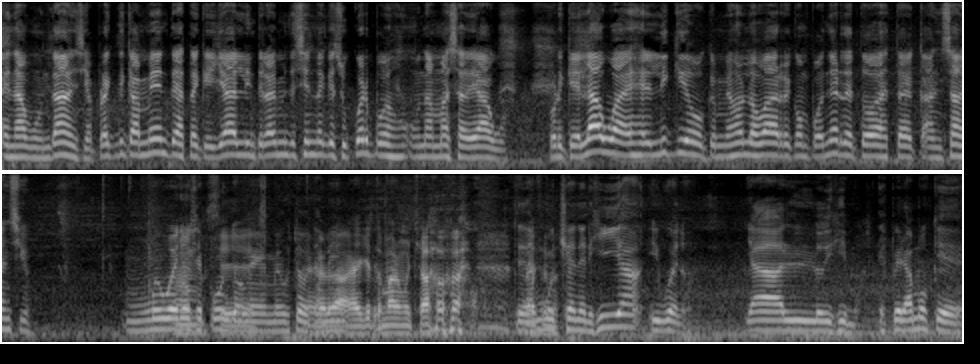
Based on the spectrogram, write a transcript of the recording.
en abundancia, prácticamente hasta que ya literalmente sientan que su cuerpo es una masa de agua. Porque el agua es el líquido que mejor los va a recomponer de todo este cansancio. Muy bueno ese punto, me, gustó también. hay que tomar mucha agua. Te da mucha energía y bueno, ya lo dijimos. Esperamos que,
